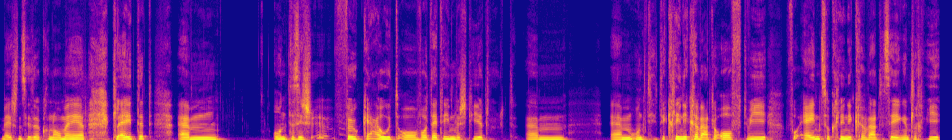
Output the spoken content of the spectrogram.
meistens sind es Ökonomen eher geleitet. Ähm, und das ist viel Geld, auch, das dort investiert wird. Ähm, ähm, und die, die, Kliniken werden oft wie, von Einzelkliniken werden sie eigentlich wie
